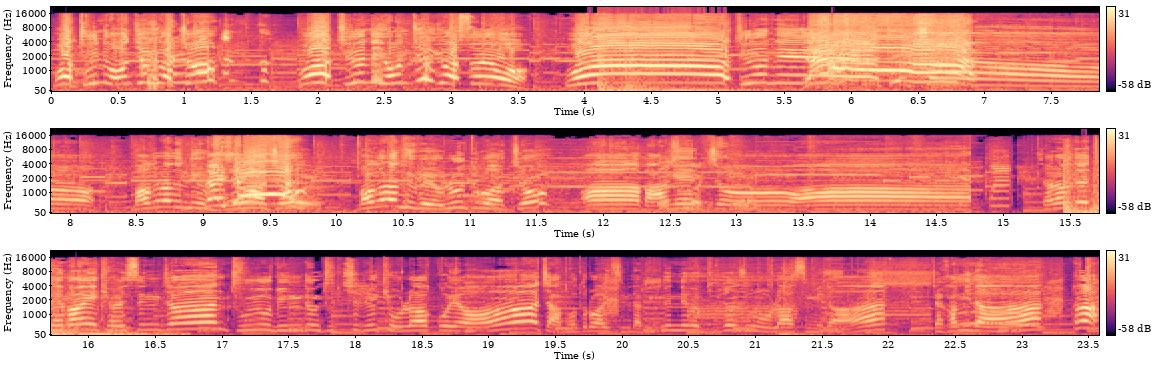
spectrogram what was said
와, 두현님 언제 여기 왔죠? 와, 두현님 언제 여기 왔어요? 와, 두현님! 도착! 마그라노님! 뭐하죠? 마그라노님 왜 여기로 들어왔죠? 아, 망했죠. 아. 자, 여러분들 대망의 결승전 두유, 민둥, 두칠 이렇게 올라왔고요. 자, 보도록 하겠습니다. 민둥님은 부전승으로 올라왔습니다. 자, 갑니다. 하나,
